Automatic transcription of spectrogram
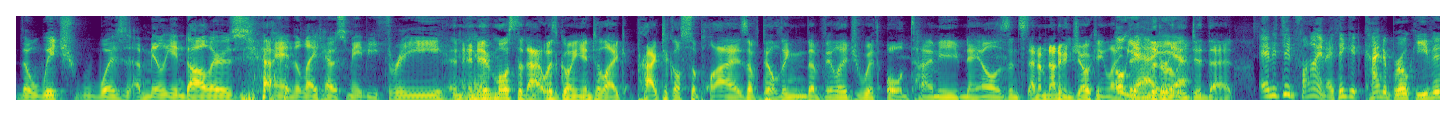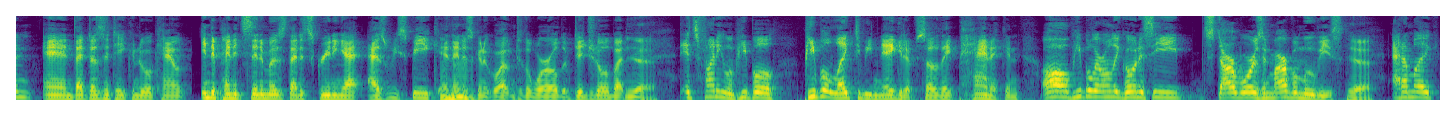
The Witch was a million dollars and The Lighthouse maybe three. And, and most of that was going into like practical supplies of building the village with old timey nails and, st- and I'm not even joking. Like Oh, they yeah, literally yeah. did that. And it did fine. I think it kind of broke even, and that doesn't take into account independent cinemas that it's screening at as we speak, and then it's going to go out into the world of digital. But Mm-hmm. Yeah. it's funny when people people like to be negative, so they panic and oh, people are only going to see Star Wars and Marvel movies. Yeah. And I'm like,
